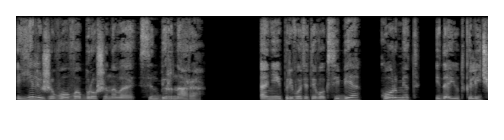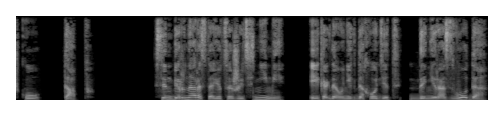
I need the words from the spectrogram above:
еле живого брошенного Синбернара. Они приводят его к себе, кормят и дают кличку Тап. Синбернар остается жить с ними, и когда у них доходит до неразвода,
